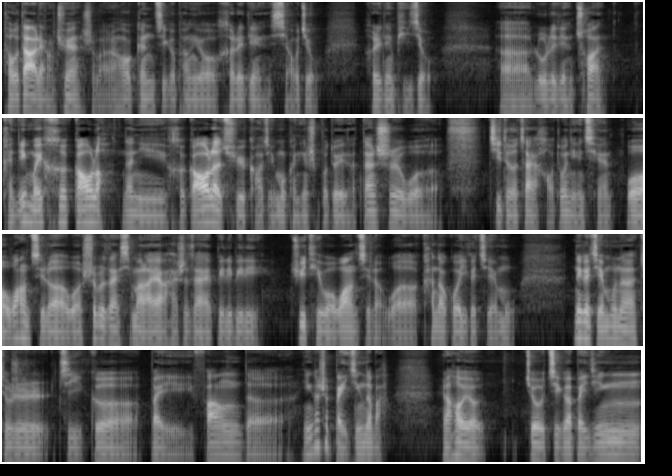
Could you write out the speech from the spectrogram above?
头大两圈，是吧？然后跟几个朋友喝了点小酒，喝了点啤酒，呃，撸了点串，肯定没喝高了。那你喝高了去搞节目肯定是不对的。但是我记得在好多年前，我忘记了我是不是在喜马拉雅还是在哔哩哔哩，具体我忘记了。我看到过一个节目，那个节目呢，就是几个北方的，应该是北京的吧，然后有就几个北京。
